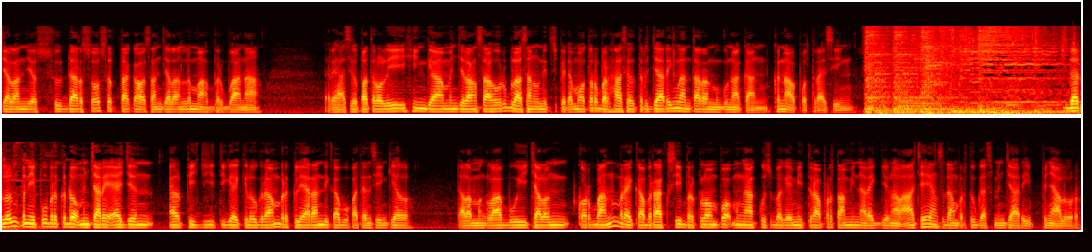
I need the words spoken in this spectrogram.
Jalan Yosudarso, serta kawasan Jalan Lemah Berbana. Dari hasil patroli hingga menjelang sahur, belasan unit sepeda motor berhasil terjaring lantaran menggunakan knalpot racing. Darlun penipu berkedok mencari agen LPG 3 kg berkeliaran di Kabupaten Singkil. Dalam mengelabui calon korban, mereka beraksi berkelompok mengaku sebagai mitra Pertamina Regional Aceh yang sedang bertugas mencari penyalur.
